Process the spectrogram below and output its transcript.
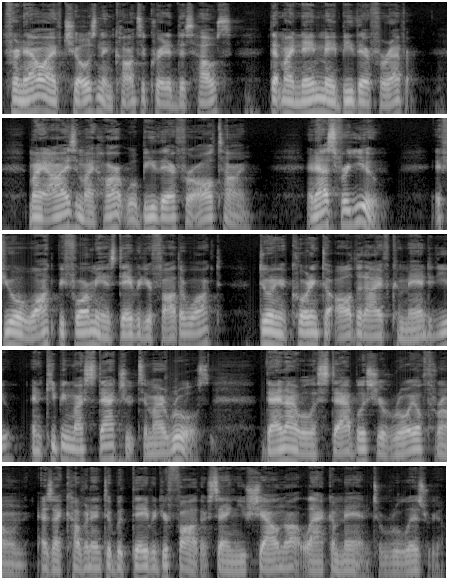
For now I have chosen and consecrated this house, that my name may be there forever. My eyes and my heart will be there for all time. And as for you, if you will walk before me as David your father walked, doing according to all that I have commanded you, and keeping my statutes and my rules, then I will establish your royal throne, as I covenanted with David your father, saying, You shall not lack a man to rule Israel.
